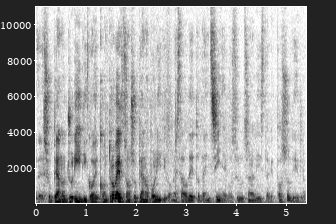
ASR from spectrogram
eh, sul piano giuridico è controverso, non sul piano politico, mi è stato detto da insigne costituzionalista che posso dirlo,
